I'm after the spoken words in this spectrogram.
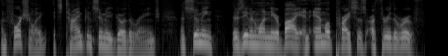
Unfortunately, it's time consuming to go to the range, assuming there's even one nearby, and ammo prices are through the roof.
